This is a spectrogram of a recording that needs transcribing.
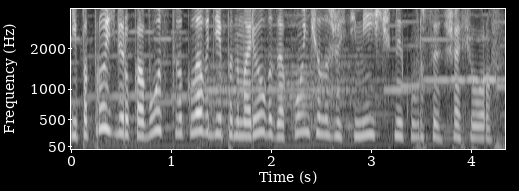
И по просьбе руководства Клавдия Пономарева закончила шестимесячные курсы шоферов.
